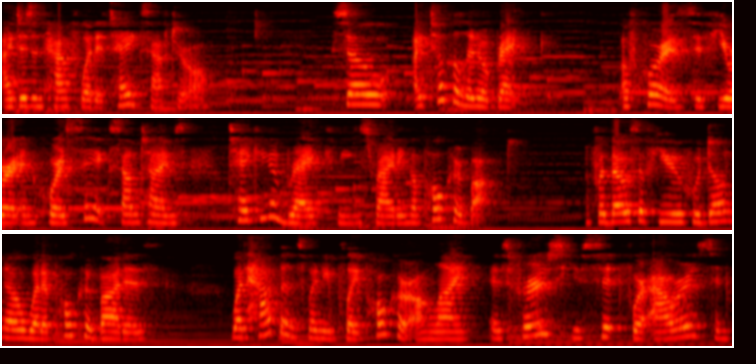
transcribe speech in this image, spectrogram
I didn't have what it takes after all. So I took a little break. Of course, if you are in course 6, sometimes taking a break means riding a poker bot. For those of you who don't know what a poker bot is, what happens when you play poker online is first you sit for hours and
